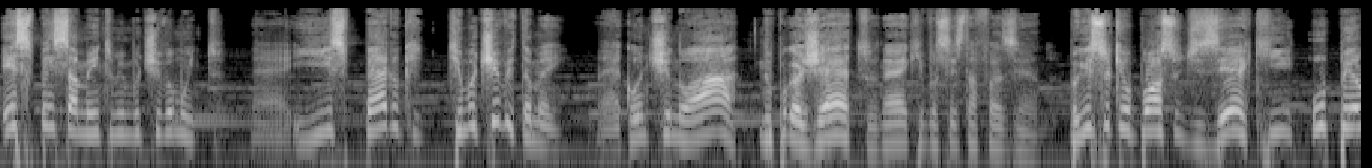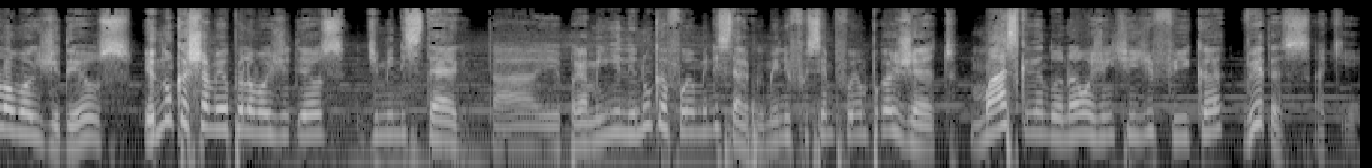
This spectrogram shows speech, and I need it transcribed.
Esse pensamento me motiva muito, né? E espero que te motive também, né, continuar no projeto né, que você está fazendo. Por isso que eu posso dizer que o Pelo Amor de Deus, eu nunca chamei o Pelo Amor de Deus de ministério, tá? E para mim ele nunca foi um ministério, para mim ele foi, sempre foi um projeto. Mas querendo ou não, a gente edifica vidas aqui.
